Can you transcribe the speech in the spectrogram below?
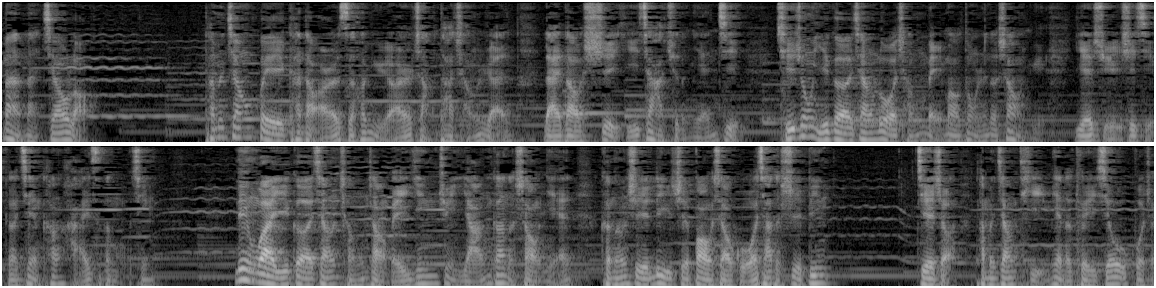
慢慢交老。他们将会看到儿子和女儿长大成人，来到适宜嫁娶的年纪，其中一个将落成美貌动人的少女，也许是几个健康孩子的母亲。另外一个将成长为英俊阳刚的少年，可能是立志报效国家的士兵。接着，他们将体面的退休，过着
